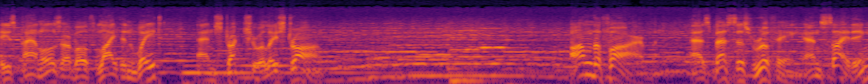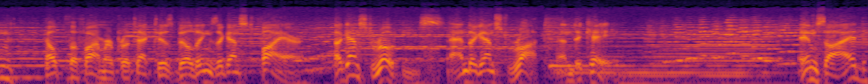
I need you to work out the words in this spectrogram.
These panels are both light in weight and structurally strong. On the farm, asbestos roofing and siding help the farmer protect his buildings against fire, against rodents, and against rot and decay. Inside,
